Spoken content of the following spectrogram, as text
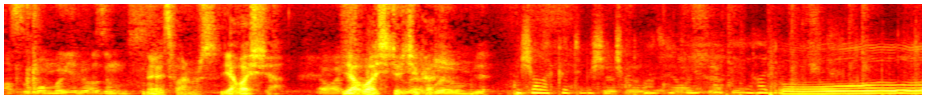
Asıl bomba geliyor. Hazır mısın? Evet var var. Yavaşça. Yavaş Yavaşça şuraya çıkar. Koyalım bir. İnşallah kötü bir şey Evet, çıkmaz. evet, hadi, hadi. Oo.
